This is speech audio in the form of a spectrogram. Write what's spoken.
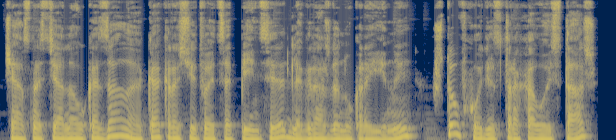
В частности, она указала, как рассчитывается пенсия для граждан Украины, что входит в страховой стаж,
